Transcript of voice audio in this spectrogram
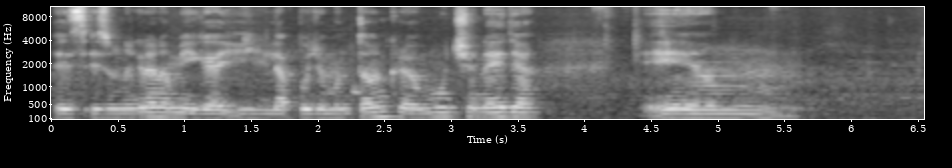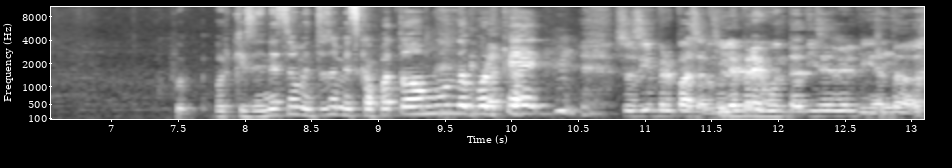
es, es una gran amiga y la apoyo un montón, creo mucho en ella. Em, porque en este momento se me escapa todo el mundo porque... Eso siempre pasa, uno Sí. le pregunta y se le olvida Sí. todo.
